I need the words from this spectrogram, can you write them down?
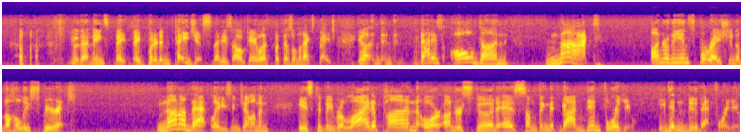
you know, that means they, they put it in pages. That is, okay, well, let's put this on the next page. You know, th- that is all done not under the inspiration of the Holy Spirit. None of that, ladies and gentlemen, is to be relied upon or understood as something that God did for you. He didn't do that for you.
